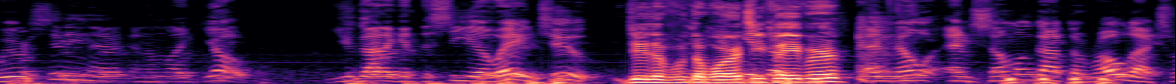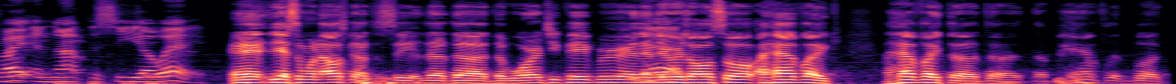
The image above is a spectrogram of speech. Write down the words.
we were sitting there, and I'm like, yo, you got to get the COA too. Do the, If the warranty the- paper. And no, and someone got the Rolex right, and not the COA. And eh, yeah, someone else got see the the, the warranty paper, and then there was also I have like I have like the, the the pamphlet book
